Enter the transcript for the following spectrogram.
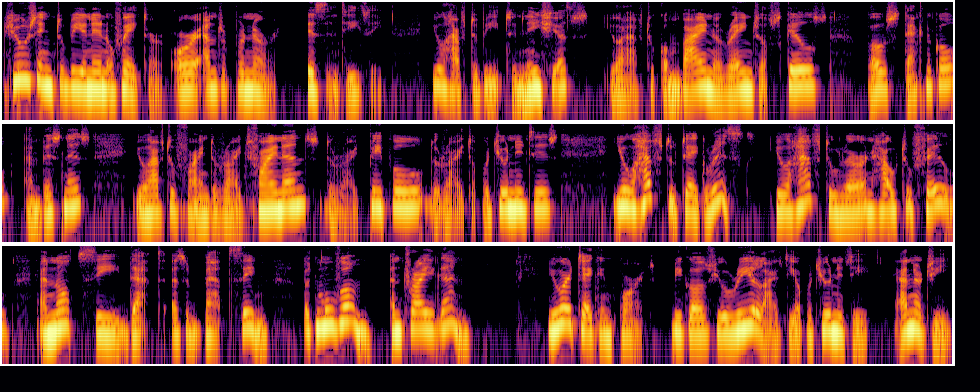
Choosing to be an innovator or entrepreneur isn't easy. You have to be tenacious, you have to combine a range of skills, both technical and business. You have to find the right finance, the right people, the right opportunities. You have to take risks. You have to learn how to fail and not see that as a bad thing, but move on and try again. You are taking part because you realize the opportunity, energy,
